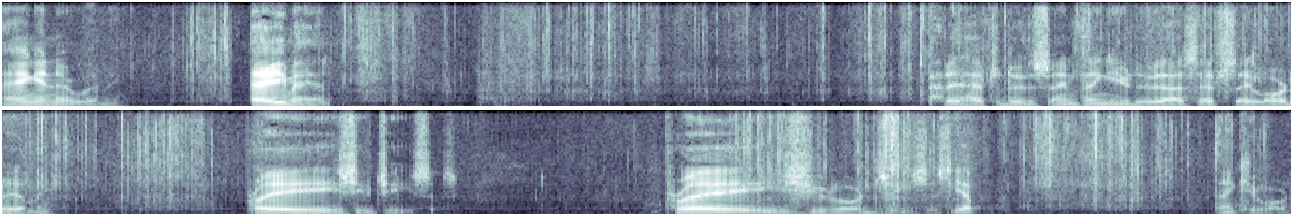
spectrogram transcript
Hang in there with me. Amen. Didn't have to do the same thing you do. I just have to say, Lord, help me. Praise you, Jesus. Praise you, Lord Jesus. Yep. Thank you, Lord.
